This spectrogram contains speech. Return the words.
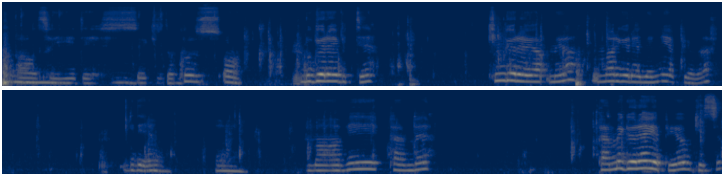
6 7 8 9 10 Bu görev bitti. Kim görev yapmıyor? Bunlar görevlerini yapıyorlar. Gidelim. Mavi, pembe. Pembe görev yapıyor bu kesin.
